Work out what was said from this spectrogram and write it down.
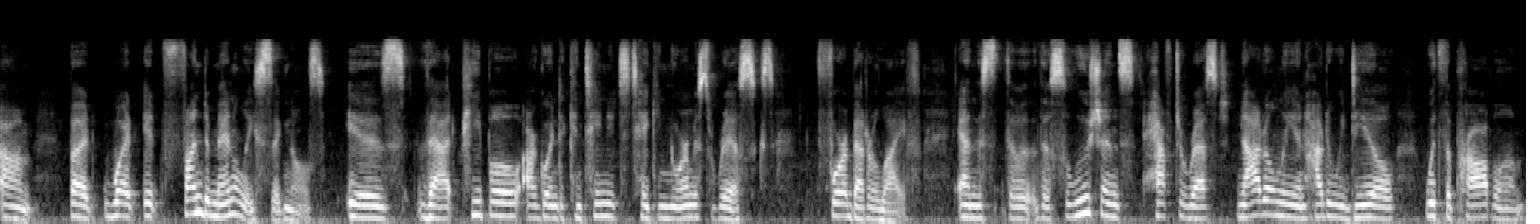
Um, but what it fundamentally signals is that people are going to continue to take enormous risks for a better life. And this, the, the solutions have to rest not only in how do we deal with the problem,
